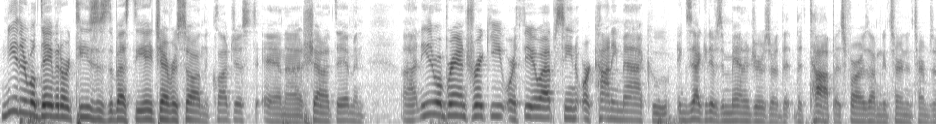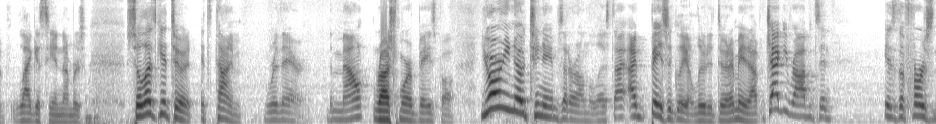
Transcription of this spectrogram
Neither will David Ortiz, is the best DH ever saw in the clutchest, and uh, shout out to him. And uh, neither will Branch Rickey or Theo Epstein or Connie Mack, who executives and managers are the, the top as far as I'm concerned in terms of legacy and numbers. So let's get to it. It's time. We're there. The Mount Rushmore of baseball. You already know two names that are on the list. I, I basically alluded to it. I made it up. Jackie Robinson is the first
